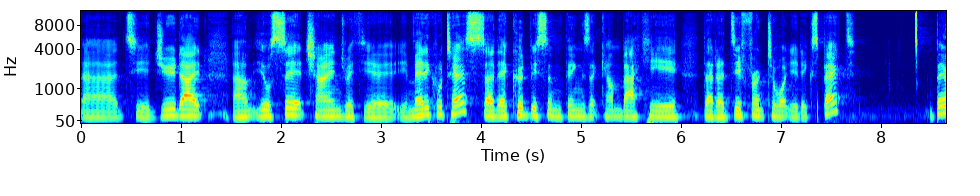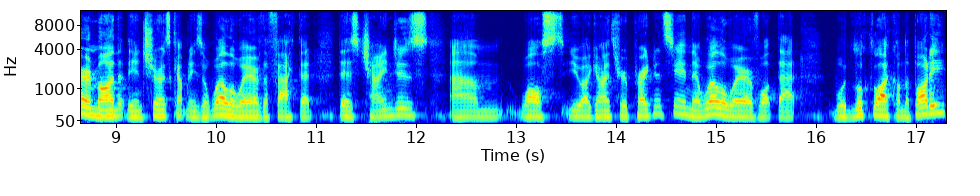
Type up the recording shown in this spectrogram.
uh, to your due date, um, you'll see it change with your, your medical tests. So there could be some things that come back here that are different to what you'd expect bear in mind that the insurance companies are well aware of the fact that there's changes um, whilst you are going through pregnancy and they're well aware of what that would look like on the body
